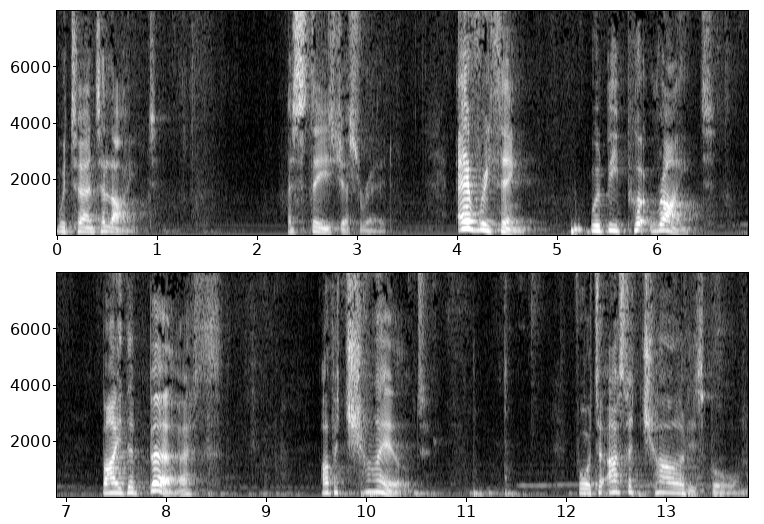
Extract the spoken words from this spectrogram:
would turn to light, as Steve's just read. Everything would be put right by the birth of a child. For to us a child is born,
